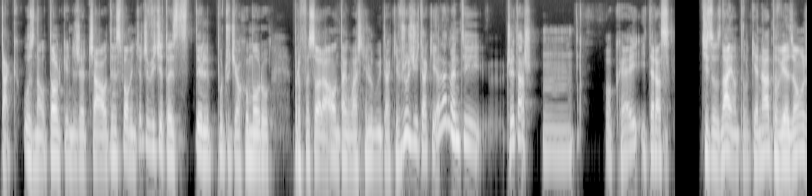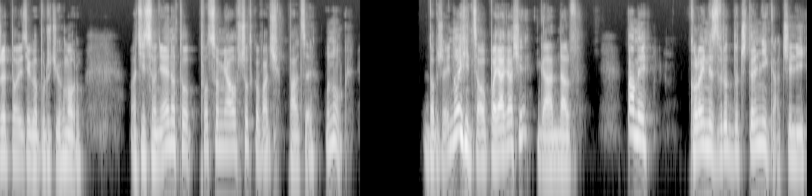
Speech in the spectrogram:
tak uznał Tolkien, że trzeba o tym wspomnieć. Oczywiście to jest styl poczucia humoru profesora, on tak właśnie lubił takie wrzucić takie elementy i czytasz, mm, okej, okay. i teraz ci co znają Tolkiena to wiedzą, że to jest jego poczucie humoru. A ci co nie, no to po co miał szczotkować palce u nóg? Dobrze, no i co? Pojawia się Gandalf. Mamy kolejny zwrot do czytelnika, czyli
